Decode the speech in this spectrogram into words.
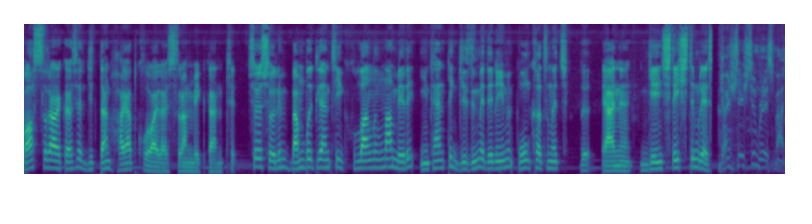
Buster arkadaşlar cidden hayat kolaylaştıran bir eklenti. Şöyle söyleyeyim ben bu eklentiyi kullandığımdan beri internette gezinme deneyimim 10 katına çıktı. Yani gençleştim resmen. Gençleştim resmen.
